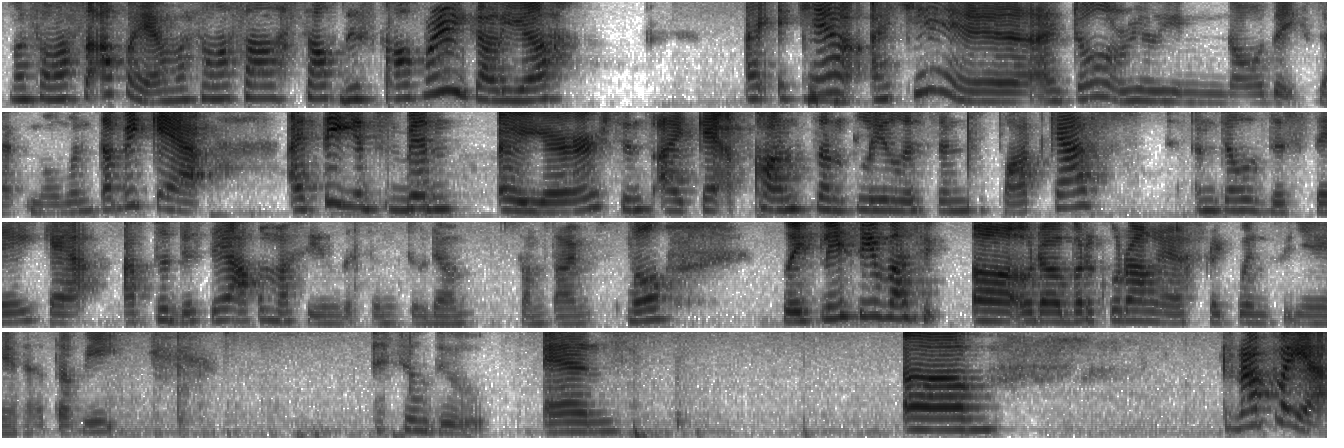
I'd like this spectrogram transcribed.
masa-masa apa ya masa-masa self discovery kali ya I, I can't I can't I don't really know the exact moment tapi kayak I think it's been a year since I kayak constantly listen to podcast until this day. Kayak up to this day aku masih listen to them sometimes. Well lately sih masih uh, udah berkurang ya frekuensinya ya tapi I still do. And um, kenapa ya?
